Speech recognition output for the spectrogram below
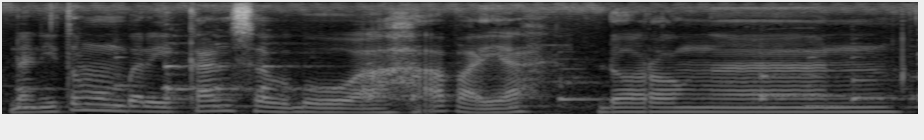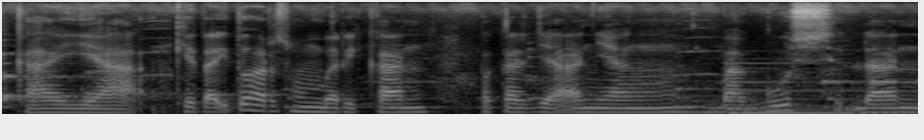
Dan itu memberikan sebuah apa ya dorongan kayak kita itu harus memberikan pekerjaan yang bagus dan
